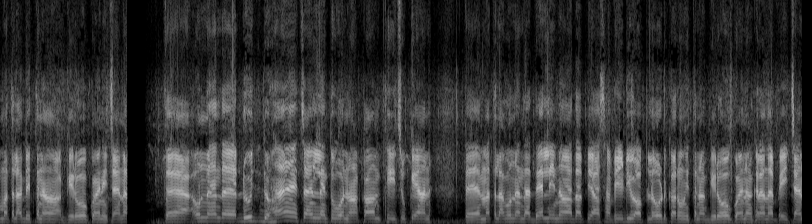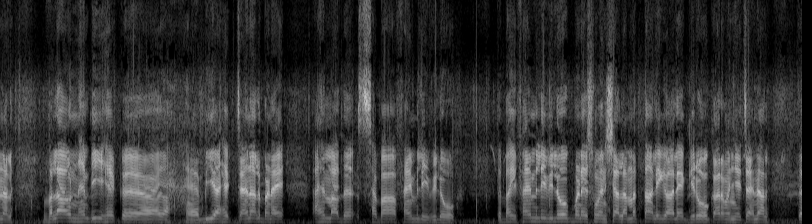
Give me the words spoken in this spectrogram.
मतलब इतना गिरोह कोई नहीं चैनल। तो उन्हें दू दुहाएँ चैनल तो नाकाम थी चुके हैं तो मतलब उन्हें दिल ही ना आता पिया वीडियो अपलोड करूँ, इतना गिरोह कोई ना करें पी चैनल। भला उन्हें भी एक बिया एक चैनल बनाए, अहमद सबा फैमिली विलोग। तो भाई, फैमिली विलोग बने सो इंशाल्लाह मत्ता वाली गाल गिरोह कर वजे चैनल। तो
